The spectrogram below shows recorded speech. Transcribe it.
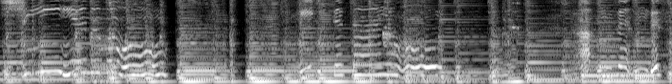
CM も言ってたよ安全です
